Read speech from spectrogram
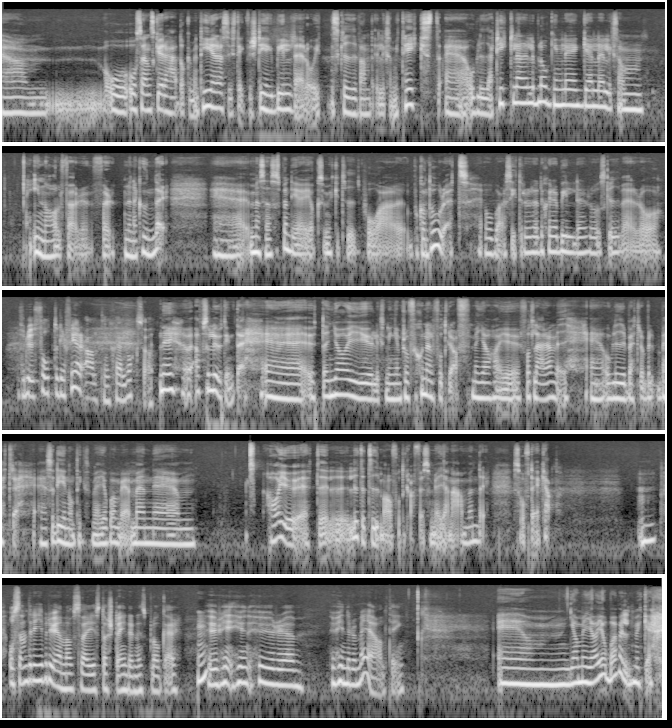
Ehm, och, och, sen ska det här dokumenteras i steg för steg-bilder och i skrivande liksom i text eh, och bli artiklar eller blogginlägg eller liksom innehåll för, för mina kunder. Eh, men sen så spenderar jag också mycket tid på, på kontoret och bara sitter och redigerar bilder och skriver. Och, för du fotograferar allting själv också? Nej, absolut inte. Eh, utan jag är ju liksom ingen professionell fotograf. Men jag har ju fått lära mig eh, och bli bättre och bättre. Eh, så det är någonting som jag jobbar med. Men eh, har ju ett eh, litet team av fotografer som jag gärna använder så ofta jag kan. Mm. Och sen driver du en av Sveriges största inredningsbloggar. Mm. Hur, hur, hur, eh, hur hinner du med allting? Um, ja, men jag jobbar väldigt mycket.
